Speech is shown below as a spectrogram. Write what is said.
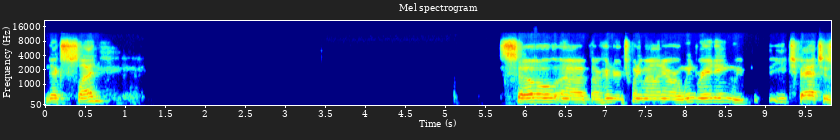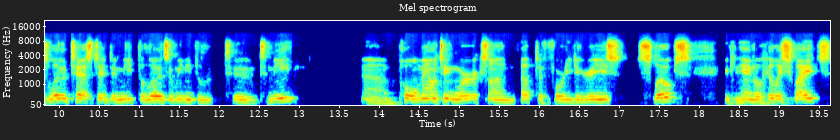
Next slide. So uh, our 120 mile an hour wind rating, we each batch is load tested to meet the loads that we need to, to, to meet. Um, pole mounting works on up to 40 degrees slopes. We can handle hilly slides.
